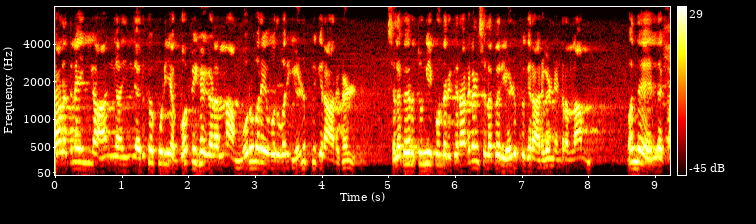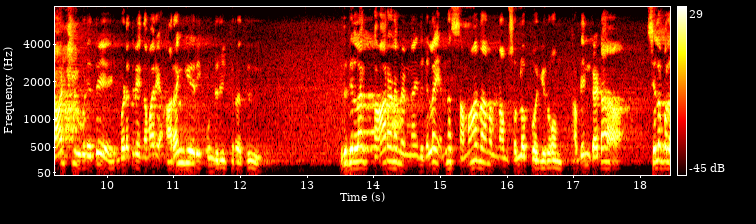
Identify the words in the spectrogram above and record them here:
காலத்துல இங்க அங்க இங்க இருக்கக்கூடிய கோபிகைகள் எல்லாம் ஒருவரை ஒருவர் எழுப்புகிறார்கள். சில பேர் தூங்கி கொண்டிருக்கிறார்கள் சில பேர் எழுப்புகிறார்கள் என்றெல்லாம் வந்து இந்த காட்சி இவ்விடத்தே இவ்விடத்துல இந்த மாதிரி அரங்கேறி கொண்டிருக்கிறது. இதுக்கெல்லாம் காரணம் என்ன? இதுக்கெல்லாம் என்ன சமாதானம் நாம் சொல்ல போகிறோம்? அப்படின்னு கேட்டா சில பல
